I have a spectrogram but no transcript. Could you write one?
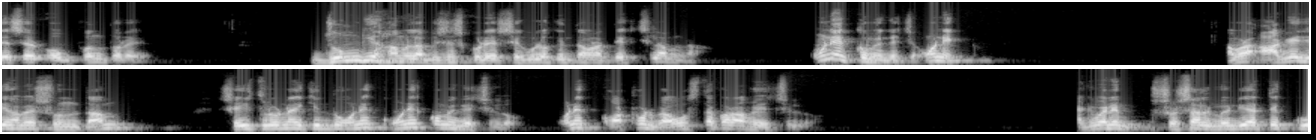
দেশের অভ্যন্তরে জঙ্গি হামলা, বিশেষ করে সেগুলো কিন্তু আমরা দেখছিলাম না। অনেক কমে গেছে, অনেক। আমরা আগে যেভাবে শুনতাম, সেই তুলনায় কিন্তু অনেক অনেক কমে গেছিল। অনেক কঠোর ব্যবস্থা করা হয়েছিল। একেবারে সোশ্যাল মিডিয়াতে কু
